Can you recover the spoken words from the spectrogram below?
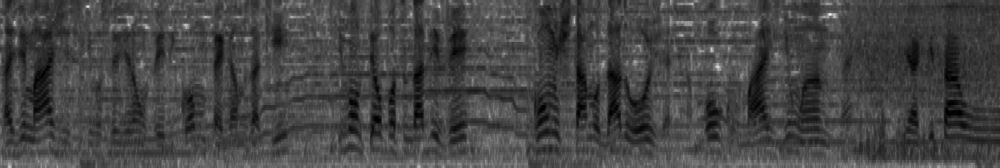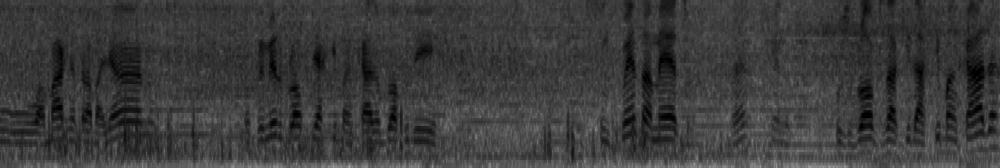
Nas imagens que vocês irão ver de como pegamos aqui e vão ter a oportunidade de ver como está mudado hoje, há pouco mais de um ano. Né? E aqui está a máquina trabalhando, no primeiro bloco de arquibancada, um bloco de 50 metros, né? Os blocos aqui da arquibancada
